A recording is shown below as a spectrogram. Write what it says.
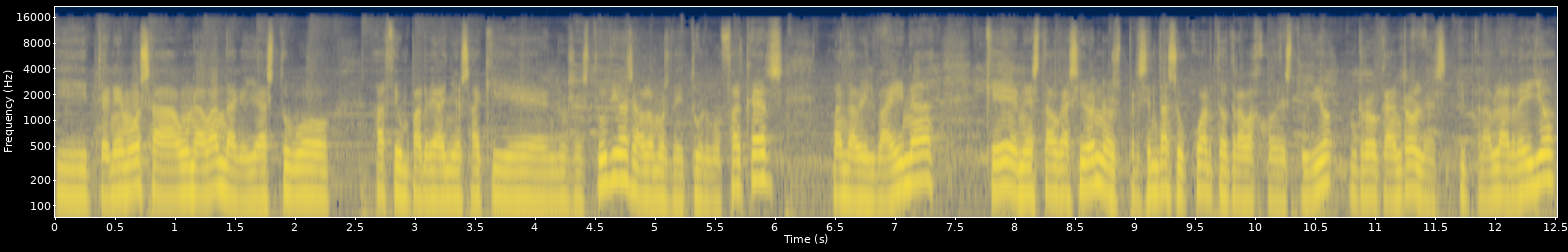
Y tenemos a una banda que ya estuvo hace un par de años aquí en los estudios, hablamos de Turbo Fuckers, banda bilbaína, que en esta ocasión nos presenta su cuarto trabajo de estudio, Rock and Rollers, y para hablar de ello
